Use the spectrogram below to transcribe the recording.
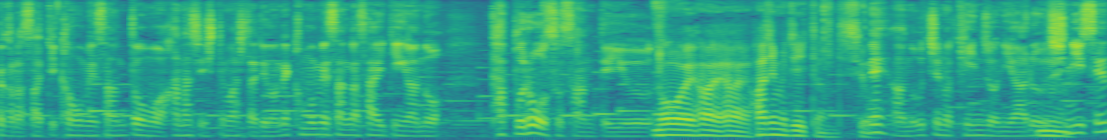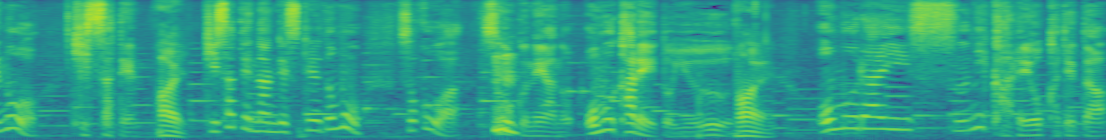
だからさっきかもめさんとも話してましたけどねかもめさんが最近あのタプロースさんっていうおいはいはい初めて行ったんですよ、ね、あのうちの近所にあるうん。老舗の喫茶店、はい。喫茶店なんですけれどもそこはすごくね、あのオムカレーというはいオムライスにカレーをかけた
